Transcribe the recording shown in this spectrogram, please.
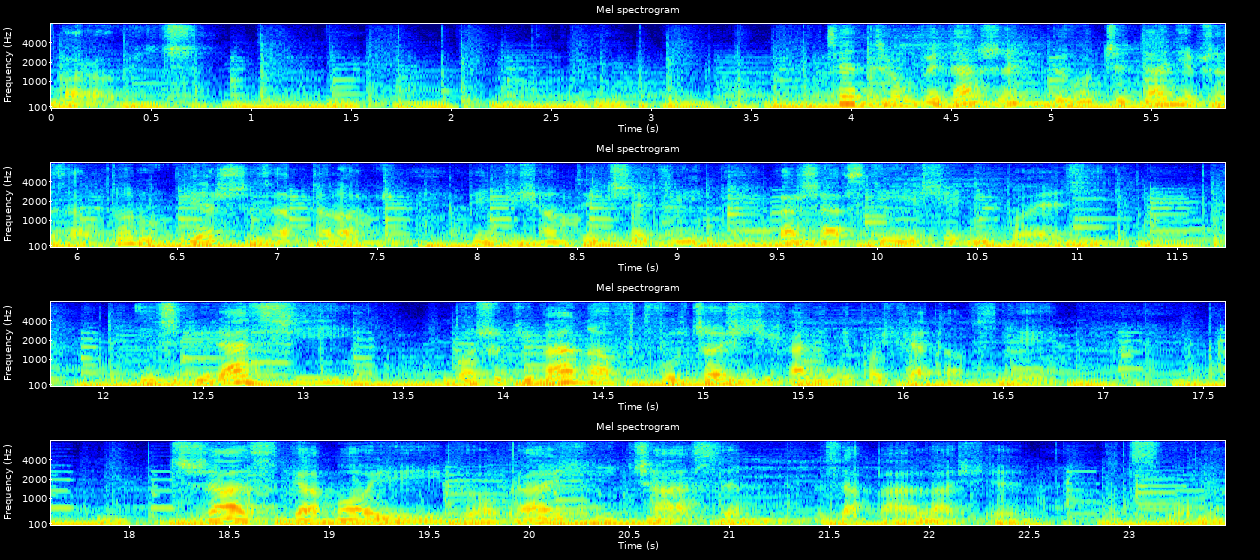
Borowicz. Centrum wydarzeń było czytanie przez autorów wierszy z antologii 53. Warszawskiej Jesieni Poezji. Inspiracji poszukiwano w twórczości Haliny Poświatowskiej. Drzazga mojej wyobraźni czasem zapala się od słowa.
